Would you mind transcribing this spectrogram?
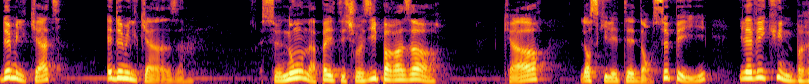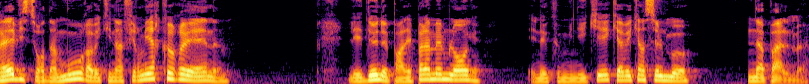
2004 et 2015. Ce nom n'a pas été choisi par hasard, car, lorsqu'il était dans ce pays, il a vécu une brève histoire d'amour avec une infirmière coréenne. Les deux ne parlaient pas la même langue, et ne communiquait qu'avec un seul mot napalm.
